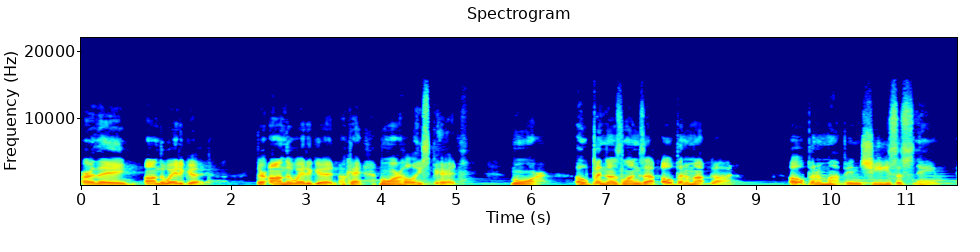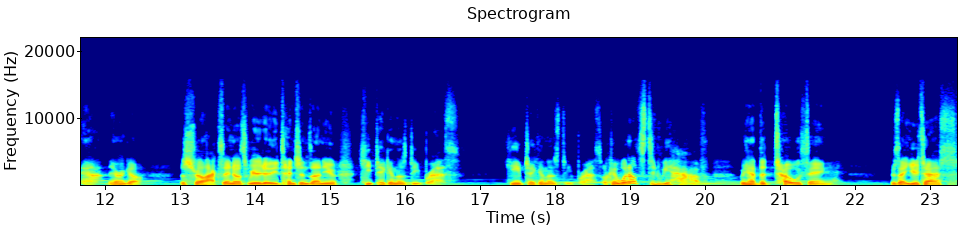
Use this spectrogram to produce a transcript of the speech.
or are they on the way to good? They're on the way to good. Okay, more Holy Spirit. More. Open those lungs up. Open them up, God. Open them up in Jesus' name. Yeah, there we go. Just relax. I know it's weird. The tension's on you. Keep taking those deep breaths. Keep taking those deep breaths. Okay, what else did we have? We had the toe thing. Was that you, Tess?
